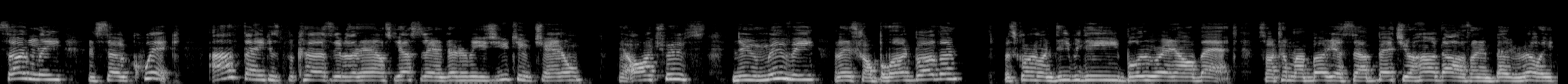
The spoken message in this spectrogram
suddenly and so quick. I think it's because it was announced yesterday on WWE's YouTube channel that R-Truth's new movie, I think it's called Blood Brother, was going on DVD, Blu-ray, and all that. So I told my buddy, I said, I bet you a hundred dollars. I didn't bet really,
